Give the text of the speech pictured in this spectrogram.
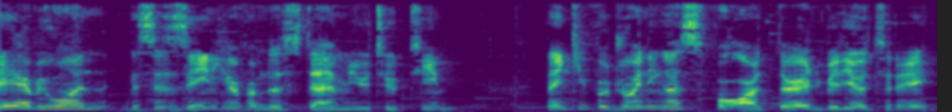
Hey everyone, this is Zain here from the STEM YouTube team. Thank you for joining us for our third video today.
